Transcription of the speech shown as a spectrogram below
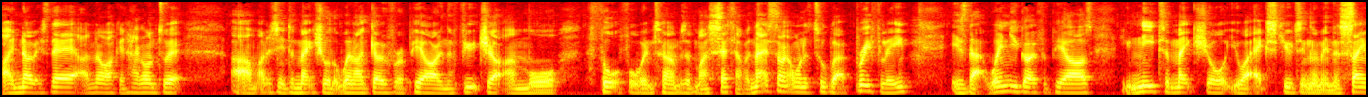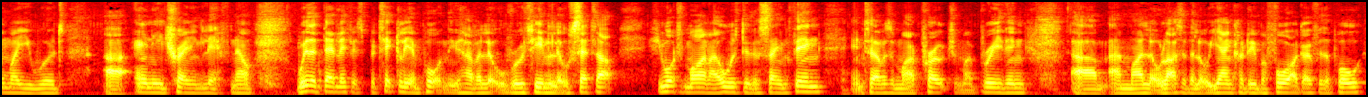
I know it's there, I know I can hang on to it. Um, I just need to make sure that when I go for a PR in the future, I'm more thoughtful in terms of my setup. And that's something I want to talk about briefly, is that when you go for PRs, you need to make sure you are executing them in the same way you would uh, any training lift. Now, with a deadlift, it's particularly important that you have a little routine, a little setup. If you watch mine, I always do the same thing in terms of my approach and my breathing um, and my little, like I said, the little yank I do before I go for the pull.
